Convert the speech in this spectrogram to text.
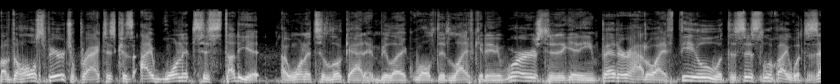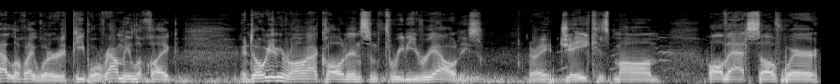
of the whole spiritual practice because I wanted to study it. I wanted to look at it and be like, well, did life get any worse? Did it get any better? How do I feel? What does this look like? What does that look like? What are the people around me look like? And don't get me wrong, I called in some 3D realities, right? Jake, his mom, all that stuff. Where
